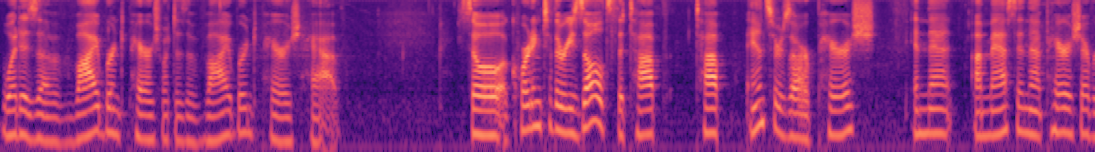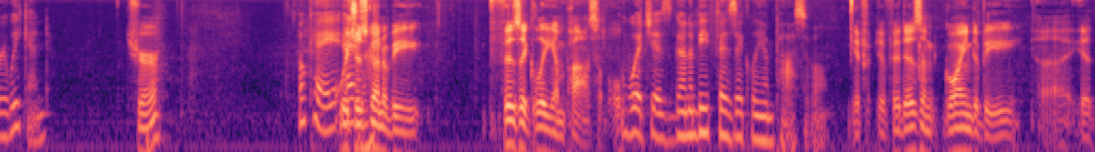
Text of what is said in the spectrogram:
what is a vibrant parish? What does a vibrant parish have? So according to the results, the top top answers are parish in that a mass in that parish every weekend. Sure. Okay, Which and- is going to be physically impossible. which is going to be physically impossible. If if it isn't going to be, uh, it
